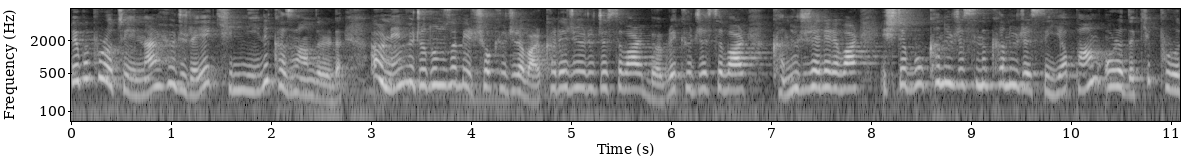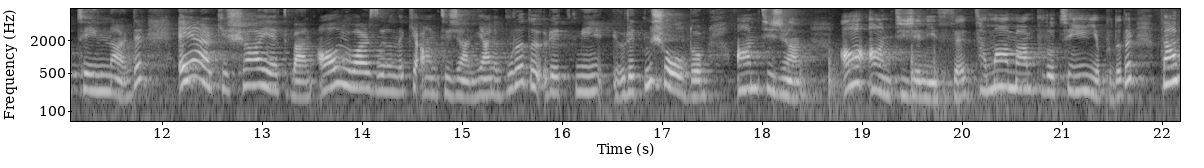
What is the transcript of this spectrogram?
ve bu proteinler hücreye kimliğini kazandırırdı. Örneğin vücudunuzda birçok hücre var. Karaciğer hücresi var, böbrek hücresi var, kan hücreleri var. İşte bu kan hücresini kan hücresi yapan oradaki proteinlerdir. Eğer ki şayet ben al yuvar zarındaki antijen yani burada üretmi, üretmiş olduğum antijen A antijeni ise tamamen protein yapıdadır. Ben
